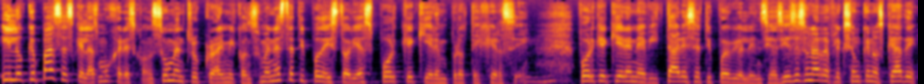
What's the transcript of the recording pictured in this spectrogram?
Y lo que pasa es que las mujeres consumen true crime y consumen este tipo de historias porque quieren protegerse, porque quieren evitar ese tipo de violencias. Y esa es una reflexión que nos queda de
